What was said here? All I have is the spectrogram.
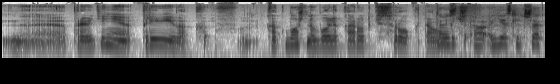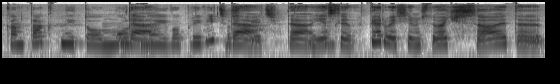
э, проведение прививок в как можно более короткий срок. Там то есть, а, если человек контактный, то можно да. его привить, успеть? Да, да. Угу. если в первые 72 часа это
